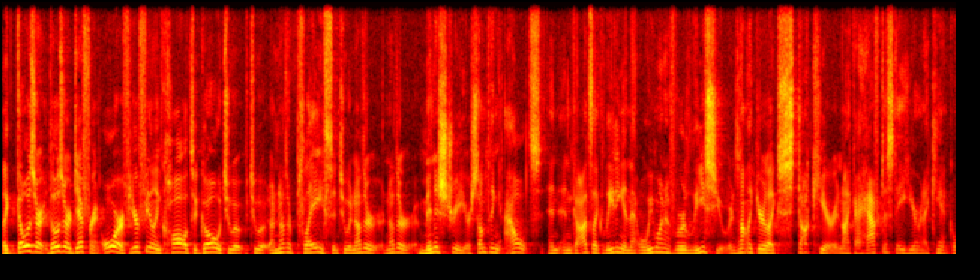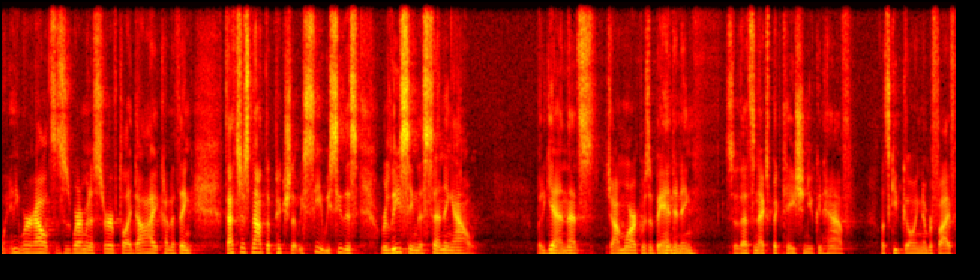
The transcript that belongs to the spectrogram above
Like those are those are different. Or if you're feeling called to go to a, to another place and to another another ministry or something else, and, and God's like leading in that, well, we want to release you. It's not like you're like stuck here and like I have to stay here and I can't go anywhere else. This is where I'm going to serve till I die, kind of thing. That's just not the picture that we see. We see this releasing, this sending out. But again, that's John Mark was abandoning, so that's an expectation you can have. Let's keep going. Number five.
